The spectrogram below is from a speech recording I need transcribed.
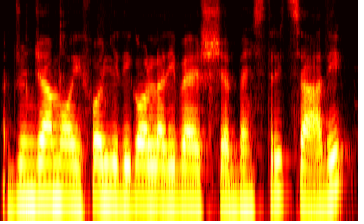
aggiungiamo i fogli di colla di pesce ben strizzati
